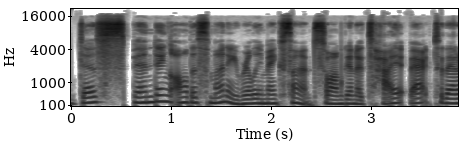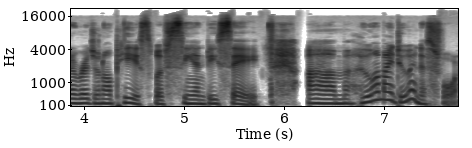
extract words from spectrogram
does spending all this money really make sense? So I'm going to tie it back to that original piece with CNBC. Um, who am I doing this for?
